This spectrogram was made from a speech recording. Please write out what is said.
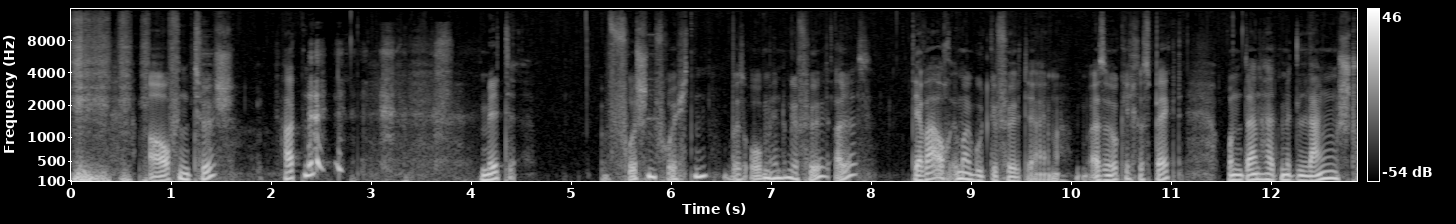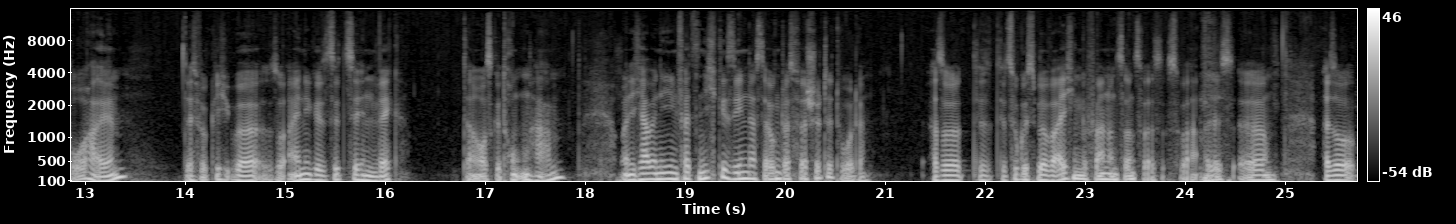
auf den Tisch hatten mit frischen Früchten bis oben hin gefüllt, alles. Der war auch immer gut gefüllt, der Eimer. Also wirklich Respekt. Und dann halt mit langen Strohhalmen, das wirklich über so einige Sitze hinweg daraus getrunken haben. Und ich habe jedenfalls nicht gesehen, dass da irgendwas verschüttet wurde. Also der, der Zug ist über Weichen gefahren und sonst was. Es war alles, äh, also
